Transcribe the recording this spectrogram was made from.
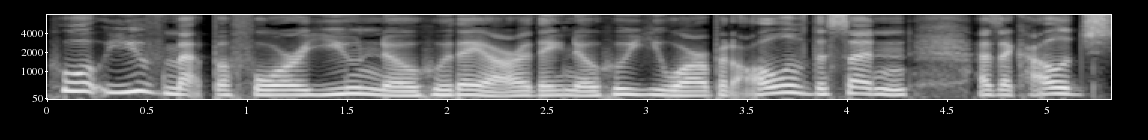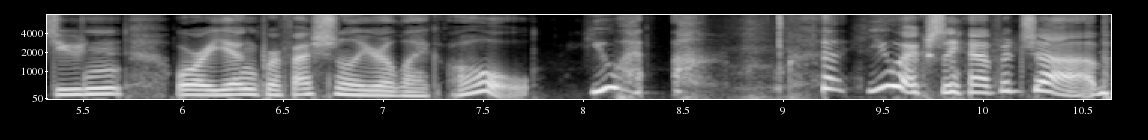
who you've met before, you know who they are, they know who you are, but all of the sudden, as a college student or a young professional, you're like, oh, you. You actually have a job.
